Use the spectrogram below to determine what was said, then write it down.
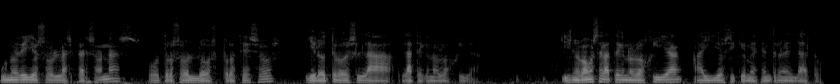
uno de ellos son las personas, otro son los procesos y el otro es la tecnología. Y si nos vamos a la tecnología, ahí yo sí que me centro en el dato.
